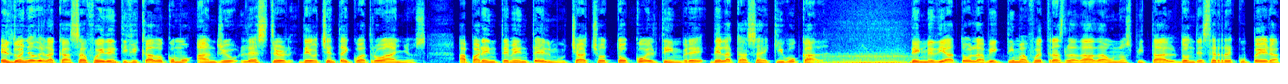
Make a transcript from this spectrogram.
El dueño de la casa fue identificado como Andrew Lester, de 84 años. Aparentemente el muchacho tocó el timbre de la casa equivocada. De inmediato, la víctima fue trasladada a un hospital donde se recupera,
